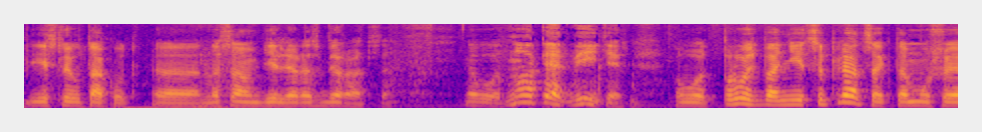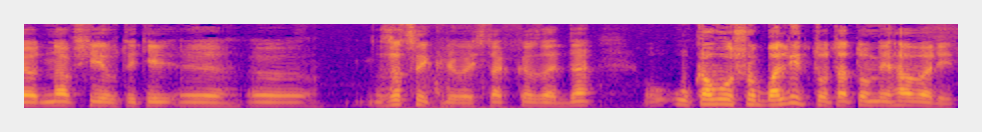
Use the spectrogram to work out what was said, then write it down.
если вот так вот на самом деле разбираться. Вот. Ну, опять, видите, вот, просьба не цепляться к тому, что я на все вот эти, э, э, зацикливаясь, так сказать, да, у кого что болит, тот о том и говорит.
